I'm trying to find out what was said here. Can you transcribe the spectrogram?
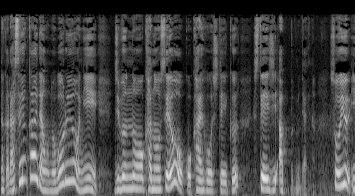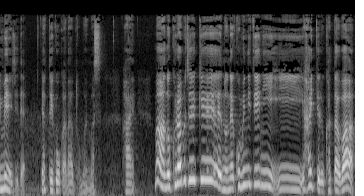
なんか螺旋階段を登るように自分の可能性をこう解放していくステージアップみたいな、そういうイメージでやっていこうかなと思います。はい。まあ、あの、クラブ JK のね、コミュニティに入ってる方は、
